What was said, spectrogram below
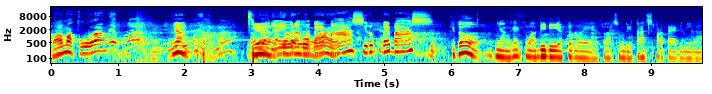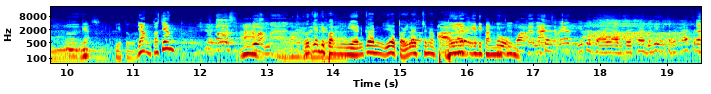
Mal mah kurang ya lah. Nya. Iya. Nyai urang mah bebas, sirup bebas. Gitu nyangke ku abi diekeun we langsung ditransfer teh geuningan. Nya gitu. Jang, tos jang. tos. Ah. Dua mah. Oke dipanggieunkeun ieu toilet cenah Pak. Toilet kayak Pak, Can itu, acret. daya MCK jadi ucret-acret.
